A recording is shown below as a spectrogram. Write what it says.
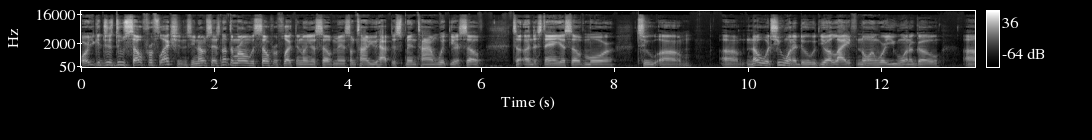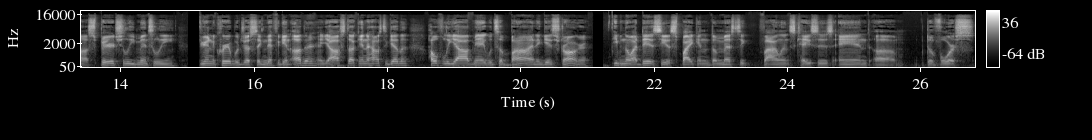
Or you could just do self reflections. You know what I'm saying? There's nothing wrong with self reflecting on yourself, man. Sometimes you have to spend time with yourself to understand yourself more, to um, um, know what you want to do with your life, knowing where you want to go uh, spiritually, mentally. If you're in the crib with your significant other and y'all stuck in the house together, hopefully y'all be able to bond and get stronger. Even though I did see a spike in domestic violence cases and um, divorce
